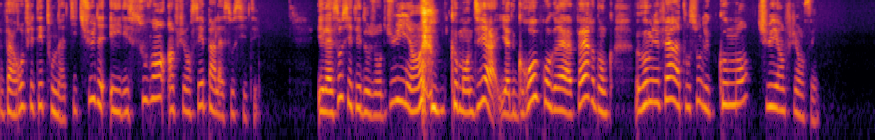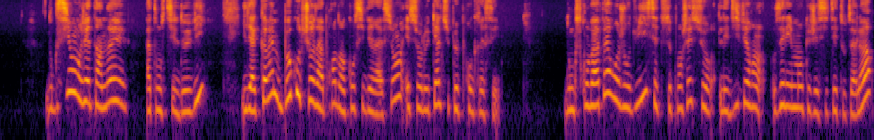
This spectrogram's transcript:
va refléter ton attitude et il est souvent influencé par la société. Et la société d'aujourd'hui, hein, comment dire, il y a de gros progrès à faire, donc vaut mieux faire attention de comment tu es influencé. Donc si on jette un œil à ton style de vie, il y a quand même beaucoup de choses à prendre en considération et sur lesquelles tu peux progresser. Donc ce qu'on va faire aujourd'hui, c'est de se pencher sur les différents éléments que j'ai cités tout à l'heure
